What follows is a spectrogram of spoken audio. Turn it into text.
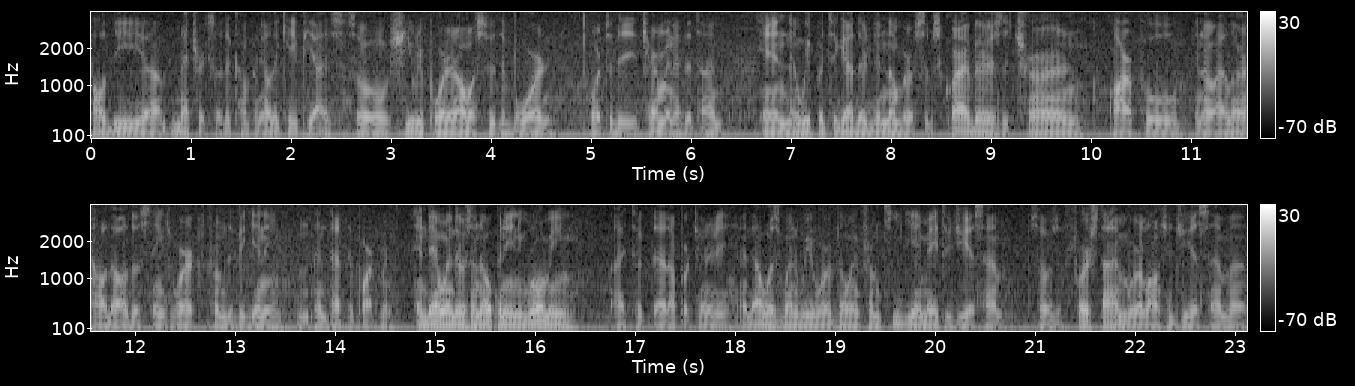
all the uh, metrics of the company, all the KPIs. So she reported almost to the board or to the chairman at the time. And, we put together the number of subscribers, the churn, ARPU. You know, I learned how all those things work from the beginning in that department. And then when there was an opening in roaming, I took that opportunity. And that was when we were going from TDMA to GSM. So it was the first time we were launching GSM uh,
